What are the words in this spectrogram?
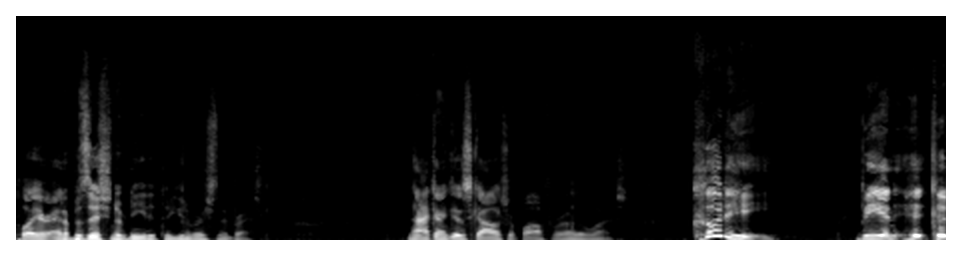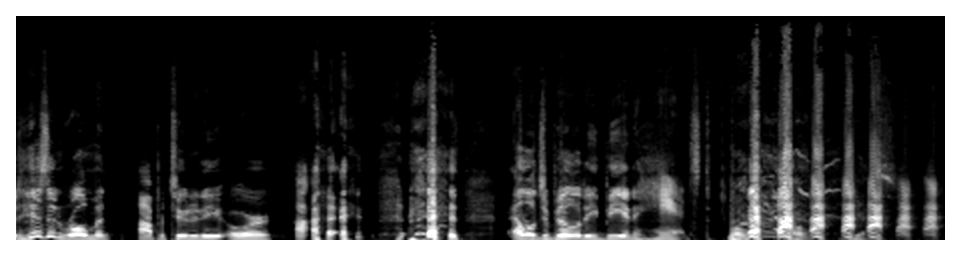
player at a position of need at the University of Nebraska. Not going to get a scholarship offer otherwise. Could he be in? Could his enrollment opportunity or eligibility be enhanced? Oh, oh, yes.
